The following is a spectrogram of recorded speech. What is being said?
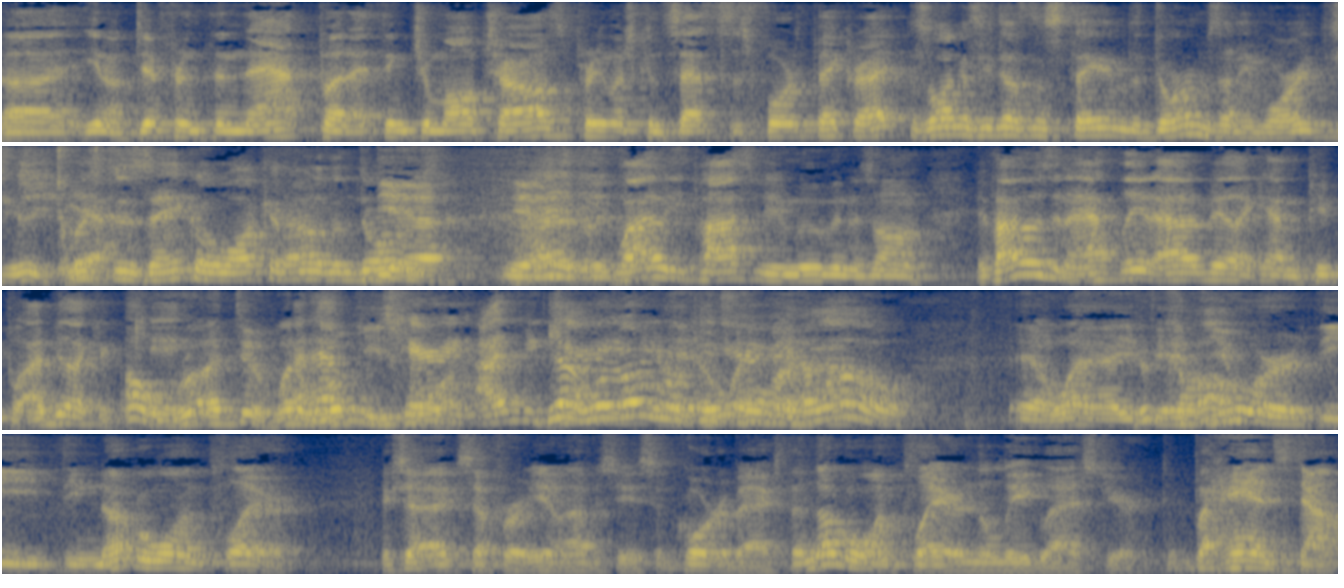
uh, you know different than that. But I think Jamaal Charles pretty much contests fourth pick, right? As long as he doesn't stay in the dorms anymore, he, he twisted Yeah. his ankle walking out of the dorms. Yeah, yeah. Why, why would he possibly be moving his own? If I was an athlete, I would be like having people. I'd be like a Oh, king. ru- dude, what I'd a have rookie's carrying, for. I'd be Yeah, what are rookies for? wait, wait, Hello. Yeah, well, if, if you were the, the number one player, except, except for, you know, obviously some quarterbacks, the number one player in the league last year, but hands down,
